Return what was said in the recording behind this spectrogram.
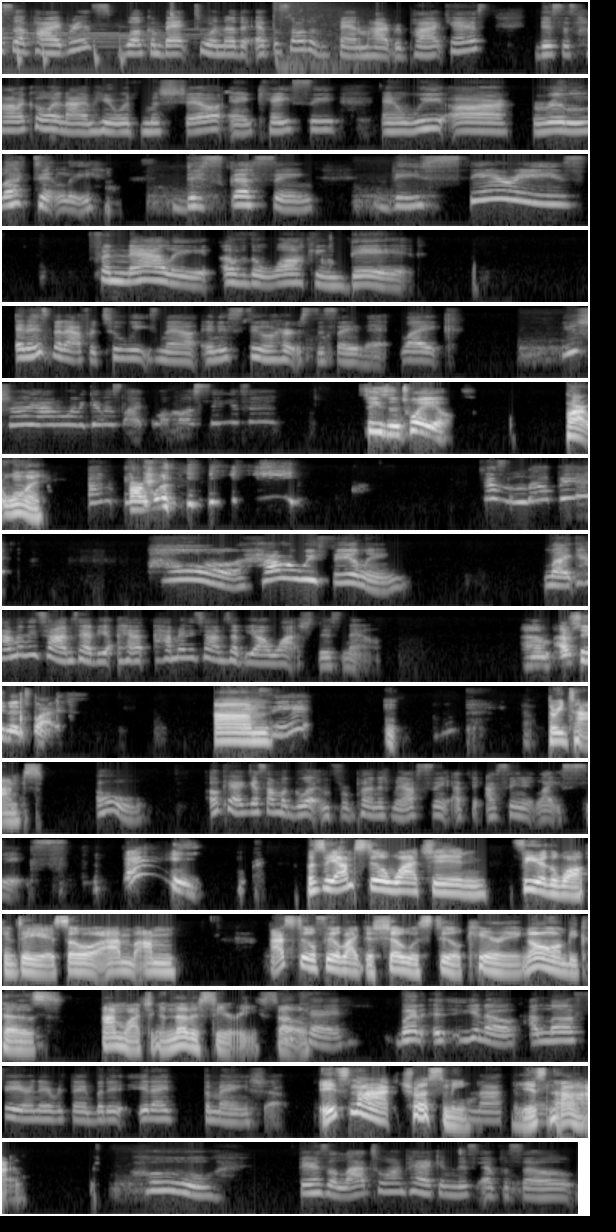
What's up, hybrids? Welcome back to another episode of the Phantom Hybrid Podcast. This is Hanako, and I am here with Michelle and Casey, and we are reluctantly discussing the series finale of The Walking Dead. And it's been out for two weeks now, and it still hurts to say that. Like, you sure y'all don't want to give us like one more season? Season 12. Part one. Part one. just a little bit. Oh, how are we feeling? Like, how many times have you? How, how many times have y'all watched this now? um, I've seen it twice. Um, That's it. three times. Oh, okay. I guess I'm a glutton for punishment. I've seen. I think I've seen it like six. Hey, But see, I'm still watching Fear the Walking Dead, so I'm I'm I still feel like the show is still carrying on because I'm watching another series. So Okay, but uh, you know, I love fear and everything, but it, it ain't the main show. it's not. Trust me. Not It's not. show. Whew. There's a lot to unpack in this episode.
